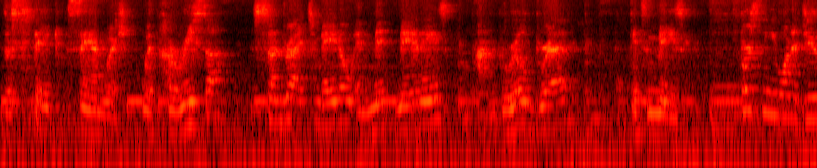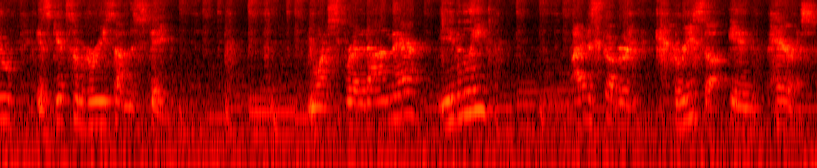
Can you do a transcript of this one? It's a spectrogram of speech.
the steak sandwich with harissa, sun-dried tomato, and mint mayonnaise on grilled bread. It's amazing. First thing you wanna do is get some harissa on the steak. You want to spread it on there evenly? I discovered harissa in Paris.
